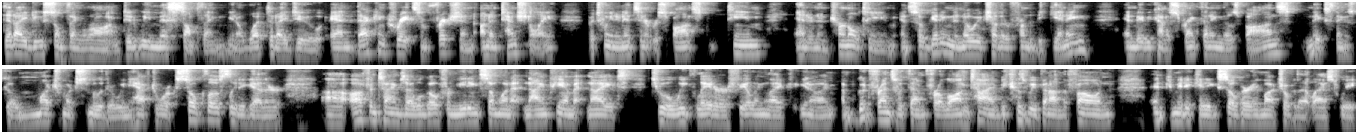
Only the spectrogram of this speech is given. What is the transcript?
did i do something wrong did we miss something you know what did i do and that can create some friction unintentionally between an incident response team and an internal team. And so getting to know each other from the beginning and maybe kind of strengthening those bonds makes things go much much smoother when you have to work so closely together. Uh, oftentimes i will go from meeting someone at 9 p.m at night to a week later feeling like you know I'm, I'm good friends with them for a long time because we've been on the phone and communicating so very much over that last week.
